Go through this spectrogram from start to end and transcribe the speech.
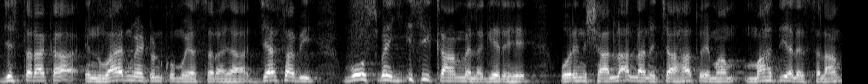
جس طرح کا انوائرمنٹ ان کو میسر آیا جیسا بھی وہ اس میں اسی کام میں لگے رہے۔ اور انشاءاللہ اللہ نے چاہا تو امام مہدی علیہ السلام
